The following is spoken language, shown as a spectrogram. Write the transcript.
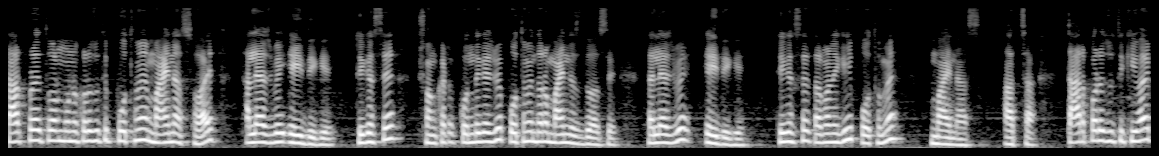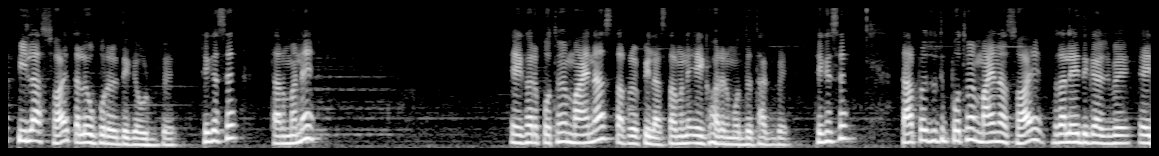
তারপরে তোমার মনে করো যদি প্রথমে মাইনাস হয়, তাহলে আসবে এই দিকে। ঠিক আছে? সংখ্যাটা কোন দিকে আসবে? প্রথমে ধরো মাইনাস দেওয়া আছে, তাহলে আসবে এই দিকে। ঠিক আছে? তার মানে কি? প্রথমে মাইনাস আচ্ছা। তারপরে যদি কি হয়? প্লাস হয়, তাহলে উপরের দিকে উঠবে। ঠিক আছে? তার মানে এই ঘরে প্রথমে মাইনাস তারপরে প্লাস তার মানে এই ঘরের মধ্যে থাকবে, ঠিক আছে? তারপরে যদি প্রথমে মাইনাস হয়, তাহলে এইদিকে আসবে, এই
